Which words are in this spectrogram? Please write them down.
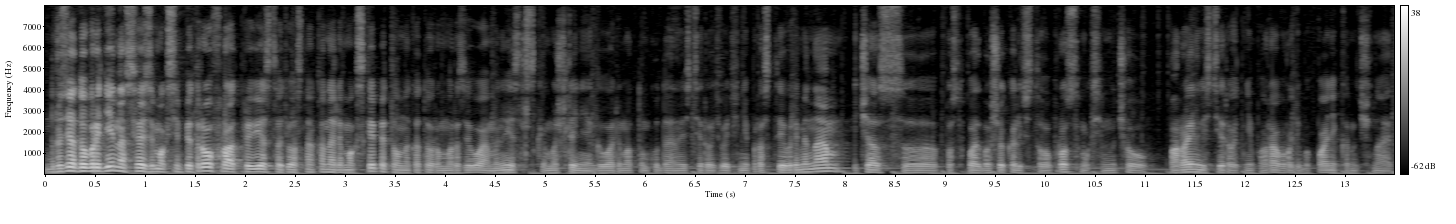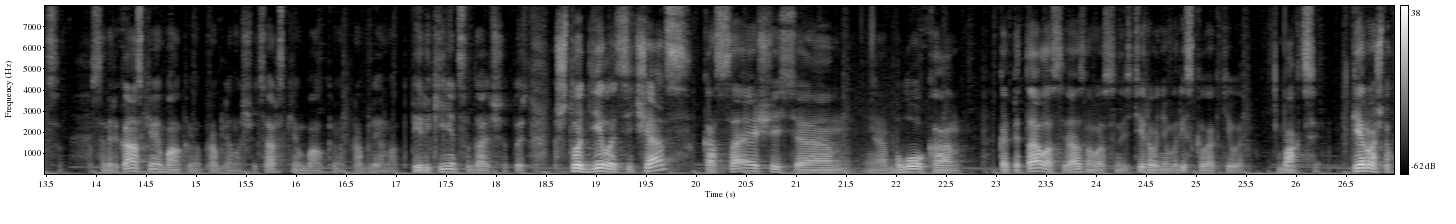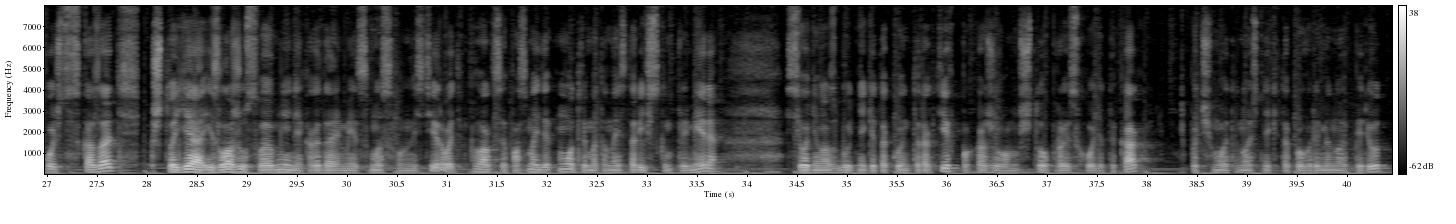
Друзья, добрый день, на связи Максим Петров. Рад приветствовать вас на канале Max Capital, на котором мы развиваем инвесторское мышление, говорим о том, куда инвестировать в эти непростые времена. Сейчас э, поступает большое количество вопросов. Максим, ну что, пора инвестировать, не пора, вроде бы паника начинается. С американскими банками проблема, с швейцарскими банками проблема, перекинется дальше. То есть, что делать сейчас, касающийся э, блока капитала, связанного с инвестированием в рисковые активы, в акции? Первое, что хочется сказать, что я изложу свое мнение, когда имеет смысл инвестировать в акции. Посмотрим это на историческом примере. Сегодня у нас будет некий такой интерактив, покажу вам, что происходит и как, почему это носит некий такой временной период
